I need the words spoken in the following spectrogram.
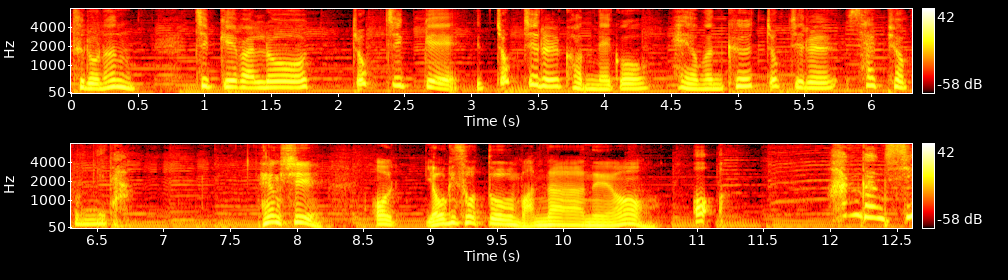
드론은 집게발로 쪽지꽤 쪽지를 건네고 혜영은 그 쪽지를 살펴봅니다. 혜영 씨, 어 여기서 또 만나네요. 어 한강 씨?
